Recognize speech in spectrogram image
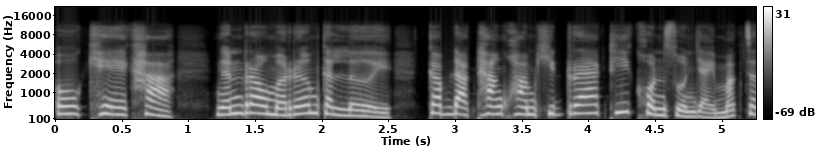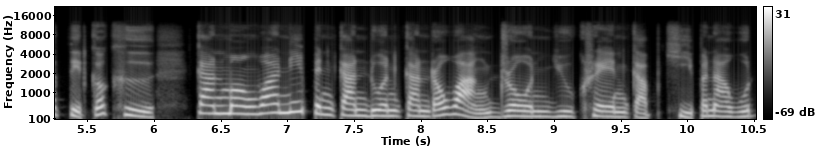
โอเคค่ะ งั้นเรามาเริ่มกันเลย กับดักทางความคิดแรกที่คนส่วนใหญ่มักจะติดก็คือ การมองว่านี่เป็นการดวลกันระหว่างโดรนยูเครน กับขีปนาวุธ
